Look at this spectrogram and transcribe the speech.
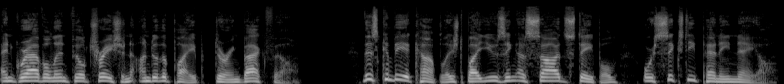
and gravel infiltration under the pipe during backfill. This can be accomplished by using a sod staple or 60 penny nail.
